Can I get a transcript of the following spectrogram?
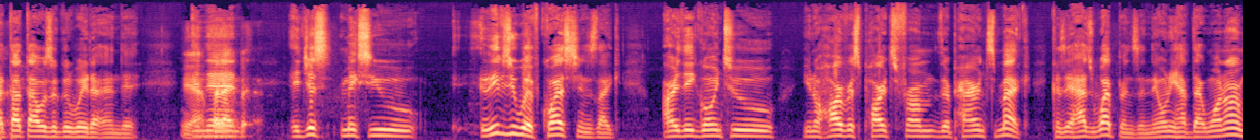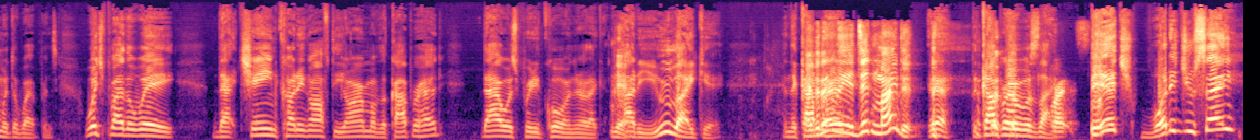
I thought that was a good way to end it. Yeah. And but I- then- but- It just makes you, it leaves you with questions like, are they going to, you know, harvest parts from their parents' mech because it has weapons and they only have that one arm with the weapons? Which, by the way, that chain cutting off the arm of the copperhead, that was pretty cool. And they're like, Yeah. how do you like it? And the copperhead, evidently, copperhead, it didn't mind it. yeah, the copperhead was like, Right. bitch, what did you say?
